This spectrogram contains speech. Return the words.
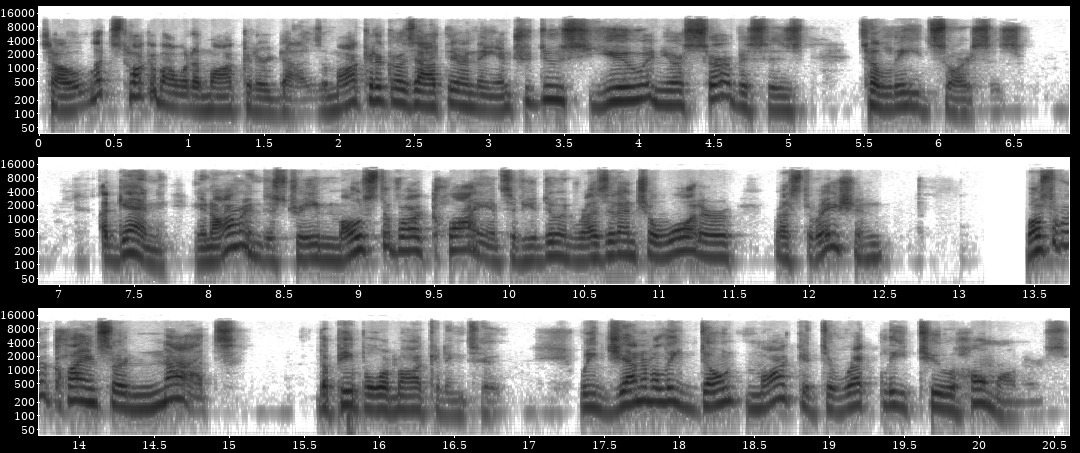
So let's talk about what a marketer does. A marketer goes out there and they introduce you and your services to lead sources. Again, in our industry, most of our clients, if you're doing residential water restoration, most of our clients are not the people we're marketing to. We generally don't market directly to homeowners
